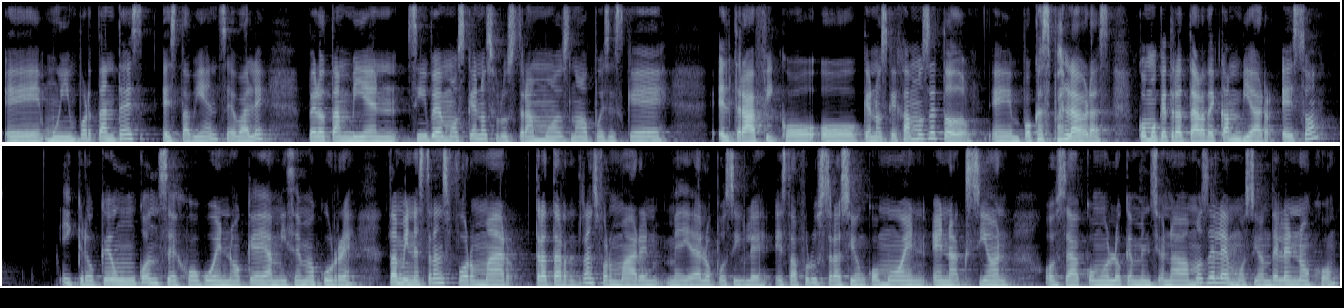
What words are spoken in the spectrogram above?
eh, muy importantes, está bien, se vale, pero también si vemos que nos frustramos, no, pues es que el tráfico o que nos quejamos de todo, en pocas palabras, como que tratar de cambiar eso. Y creo que un consejo bueno que a mí se me ocurre también es transformar, tratar de transformar en medida de lo posible esta frustración como en, en acción. O sea, como lo que mencionábamos de la emoción del enojo,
